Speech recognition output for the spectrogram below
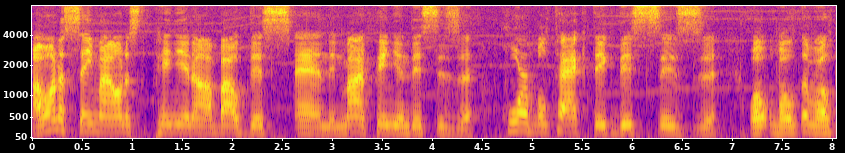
I want to say my honest opinion about this, and in my opinion, this is a horrible tactic. This is uh, well, well, well,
